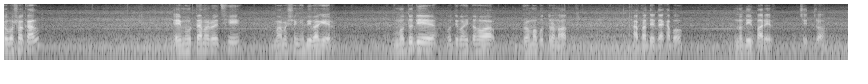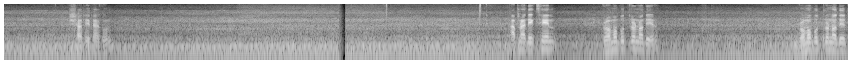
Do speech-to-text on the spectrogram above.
শুভ সকাল। এই মুহূর্তে আমরা রয়েছি ময়মনসিংহ বিভাগের মধ্য দিয়ে অতিবাহিত হওয়া ব্রহ্মপুত্র নদ। আপনাদের দেখাবো নদীর পাড়ের চিত্র। সাথে থাকুন। আপনারা দেখছেন ব্রহ্মপুত্র নদের ব্রহ্মপুত্র নদের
